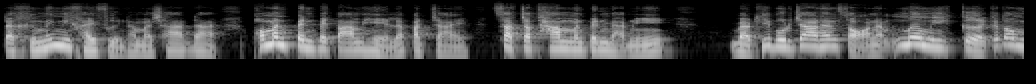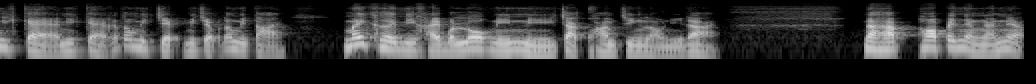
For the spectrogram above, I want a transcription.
แต่คือไม่มีใครฝืนธรรมชาติได้ เพราะมันเป็นไปตามเหตุและปัจจัย สัจธรรมมันเป็นแบบนี้ แบบที่พระพุทธเจ้าท่านสอนอะเมื่อมีเกิดก็ต้องมีแก่ มีแก่ก็ต้องมีเจ็บ มีเจ็บก็ต้องมีตาย ไม่เคยมีใครบนโลกนี้หนีจากความจริงเหล่านี้ได้นะครับ พอเป็นอย่างนั้นเนี่ย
